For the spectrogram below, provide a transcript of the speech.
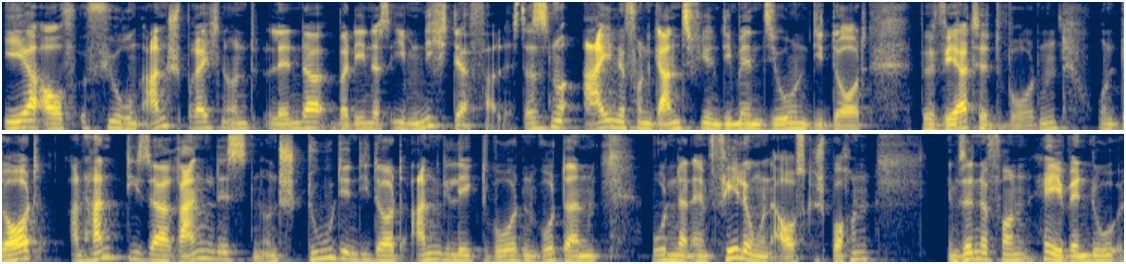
eher auf Führung ansprechen und Länder, bei denen das eben nicht der Fall ist. Das ist nur eine von ganz vielen Dimensionen, die dort bewertet wurden. Und dort anhand dieser Ranglisten und Studien, die dort angelegt wurden, wurde dann, wurden dann Empfehlungen ausgesprochen. Im Sinne von, hey, wenn du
